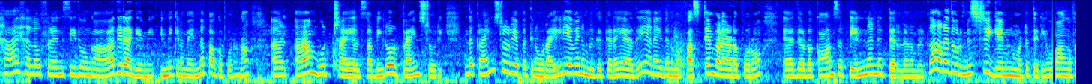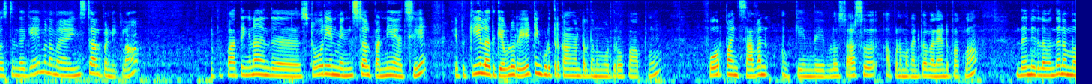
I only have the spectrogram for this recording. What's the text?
ஹாய் ஹலோ ஃப்ரெண்ட்ஸ் இது உங்கள் ஆதிரா கேமிங் இன்றைக்கி நம்ம என்ன பார்க்க போகிறோம்னா ஆம் வுட் ட்ரையல்ஸ் அப்படிங்கிற ஒரு க்ரைம் ஸ்டோரி இந்த க்ரைம் ஸ்டோரியை பற்றின ஒரு ஐடியாவே நம்மளுக்கு கிடையாது. ஏன்னா இதை நம்ம ஃபஸ்ட் டைம் விளையாட போகிறோம் இதோட கான்செப்ட் என்னென்னு தெரில நம்மளுக்கு. ஆனால் இது ஒரு மிஸ்ட்ரி கேம்னு மட்டும் தெரியும். வாங்க ஃபஸ்ட் இந்த கேமை நம்ம இன்ஸ்டால் பண்ணிக்கலாம். இப்போ பார்த்தீங்கன்னா இந்த ஸ்டோரியை நம்ம இன்ஸ்டால் பண்ணியாச்சு. இப்போ கீழே அதுக்கு எவ்வளோ ரேட்டிங் கொடுத்துருக்காங்கன்றதை நம்ம ஒரு தடவை பார்ப்போம். ஃபோர் பாயிண்ட் செவன் ஓகே இந்த இவ்வளோ ஸ்டார்ஸ் அப்போ நம்ம கண்டிப்பாக விளையாண்டு பார்க்கலாம். தென் இதில் வந்து நம்ம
